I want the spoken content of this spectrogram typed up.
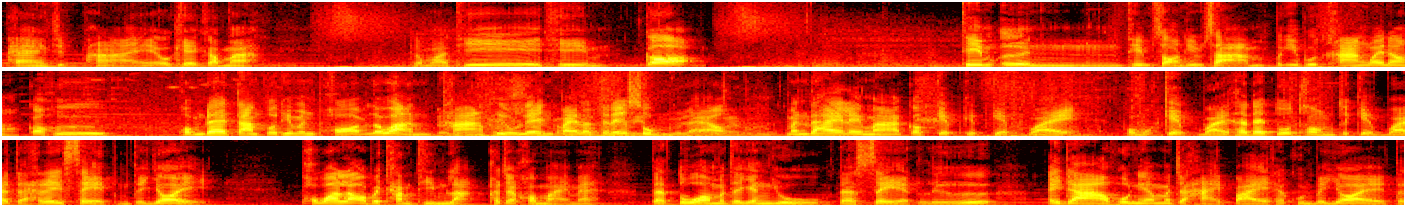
แพงชิบหาย โอเคกลับมา กลับมาที่ทีมก็ ทีมอื่น ทีม2ทีม3เมื่อกี้พูดค้างไว้เนาะก็คือ ผมได้ตามตัวที่มันพร้อมระหว่างทางที่เราเล่นไปเราจะได้สุ่มอยู่แล้ว มันได้อะไรมาก็เก็บเก็บเก็บไว้ ผมก็เก็บไว้ถ้าได้ตัวทองผมจะเก็บไว้แต่ถ้าได้เศษผมจะย่อย เพราะว่าเราเอาไปทำทีมหลักเข้าใจความหมายไหมแต่ตัวมันจะยังอยู่ แต่เศษหรือไอ้ดาวพวกนี้มันจะหายไปถ้าคุณไปย่อย แต่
